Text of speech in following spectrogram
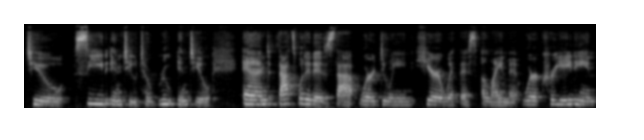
to seed into, to root into. And that's what it is that we're doing here with this alignment. We're creating,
